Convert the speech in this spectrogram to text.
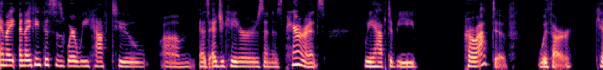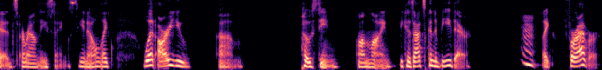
and I and I think this is where we have to, um, as educators and as parents, we have to be proactive with our kids around these things. You know, like what are you um, posting online because that's going to be there mm. like forever,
